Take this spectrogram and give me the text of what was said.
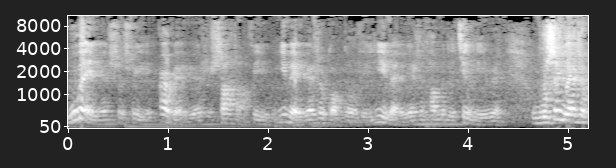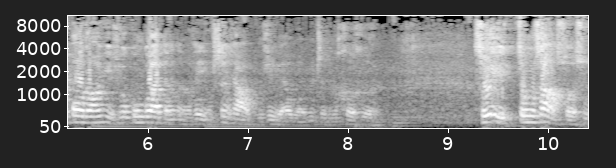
五百元是税，二百元是商场费用，一百元是广告费，一百元是他们的净利润，五十元是包装、运输、公关等等费用，剩下五十元我们只能呵呵。所以，综上所述，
